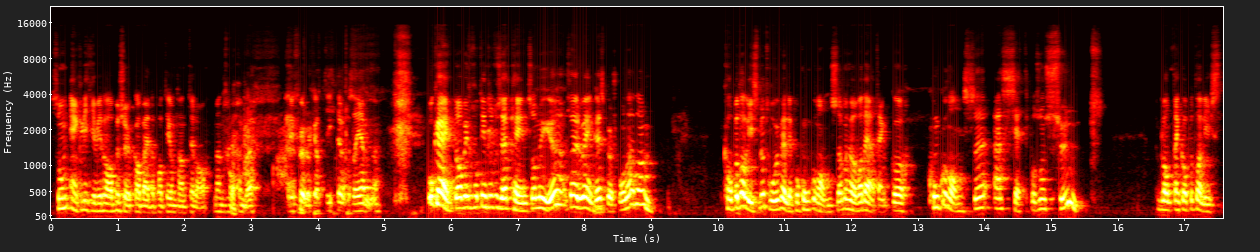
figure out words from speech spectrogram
Som egentlig ikke vil ha besøk av Arbeiderpartiet omtrent i dag. Men nok om det. De føler ikke at de hører seg hjemme. OK, da har vi fått introdusert Kane så mye. Så er det jo egentlig et spørsmål her, da. Kapitalisme tror jo veldig på konkurranse. Vi hører hva dere tenker. Konkurranse er sett på som sunt blant en kapitalist.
